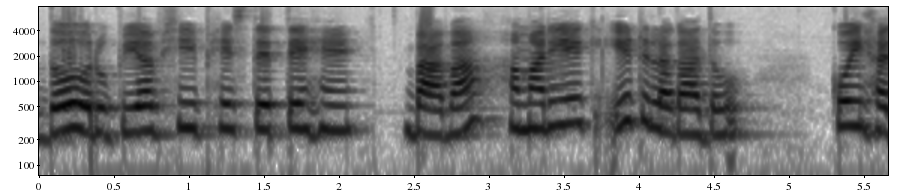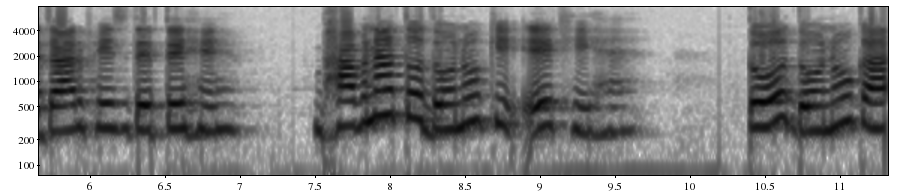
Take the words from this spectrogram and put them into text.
दो रुपया भी भेज देते हैं। बाबा, हमारी एक ईट लगा दो, कोई हज़ार भेज देते हैं। भावना तो दोनों की एक ही है। तो दोनों का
